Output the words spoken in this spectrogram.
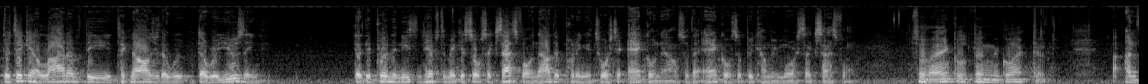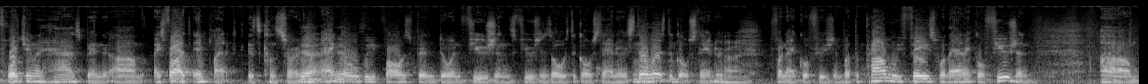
they're taking a lot of the technology that we that we're using that they put in the knees and hips to make it so successful. Now they're putting it towards the ankle now, so the ankles are becoming more successful. So the ankle's been neglected. Unfortunately, has been. Um, as far as implant is concerned, Yeah, ankle, yeah. we've always been doing fusions. Fusion is always the gold standard. It still is the gold standard Right. for an ankle fusion. But the problem we face with an ankle fusion um,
